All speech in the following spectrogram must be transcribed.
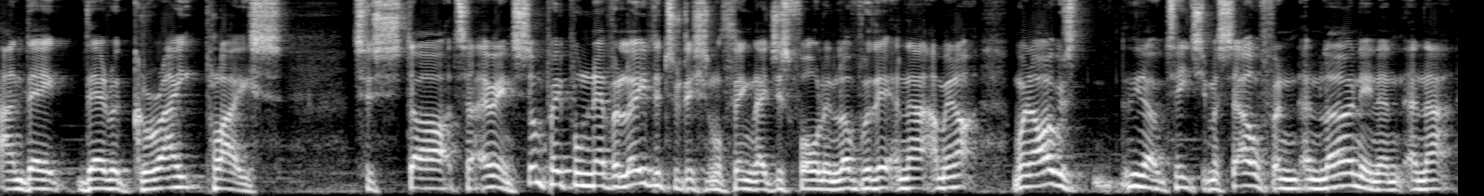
And they they're a great place to start to, I mean, some people never leave the traditional thing; they just fall in love with it. And that, I mean, I, when I was, you know, teaching myself and, and learning and, and that,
